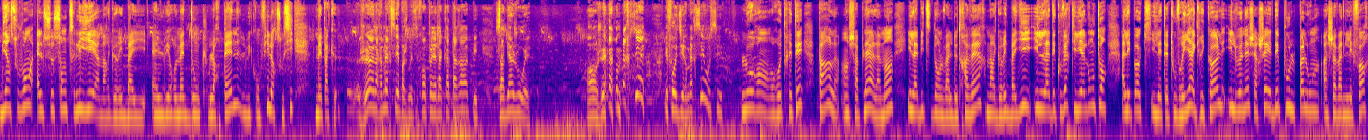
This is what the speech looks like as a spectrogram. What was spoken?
Bien souvent, elles se sentent liées à Marguerite Bailly. Elles lui remettent donc leurs peines, lui confient leurs soucis, mais pas que. Je vais la remercier parce que je me suis fait opérer la cataracte puis ça a bien joué. Oh, je vais la remercier. Il faut dire merci aussi. Laurent, retraité, parle, un chapelet à la main. Il habite dans le Val de Travers. Marguerite Bailly, il l'a découverte il y a longtemps. À l'époque, il était ouvrier agricole. Il venait chercher des poules pas loin à Chavannes-les-Forts.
